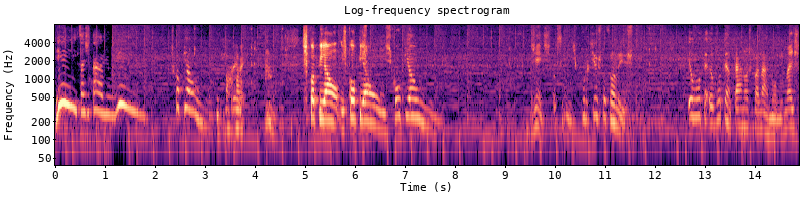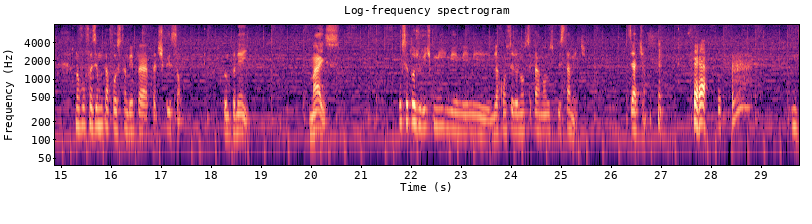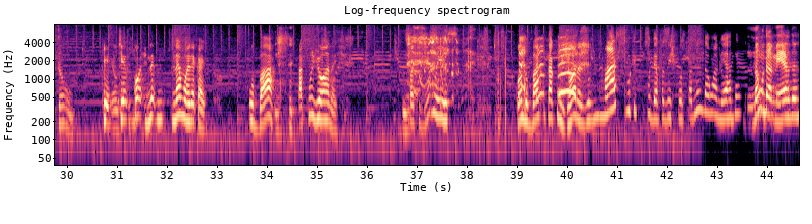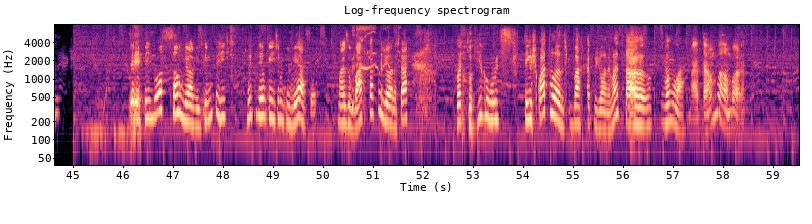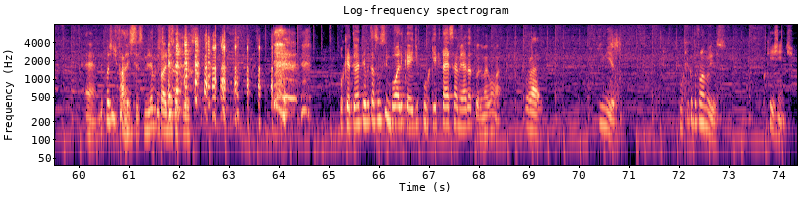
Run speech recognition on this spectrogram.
Ih, Sagitário! Ih, Escorpião! Escorpião! Escorpião! Escorpião! Gente, é o seguinte, por que eu estou falando isso? Eu vou, eu vou tentar não explanar nomes, mas não vou fazer muita força também para a descrição não tô nem aí. Mas o setor jurídico me, me, me, me, me aconselhou não citar nomes explicitamente. Certo? Certo. Então. Que, eu... que, né, né, Mordecai? O bar tá com Jonas. Só te digo isso. Quando o bar tá com Jonas, o máximo que tu puder fazer esforço pra não dar uma merda. Não dar merda. Você é. não tem noção, meu amigo. Tem muita gente, muito tempo que a gente não conversa, mas o Barco tá com o Jonas, tá? Só te digo muito. Tem uns quatro anos que o Barco tá com o Jonas, mas tá. Vamos lá. Mas tá, vamos, bora. É, depois a gente fala disso. Me lembro de falar disso depois. Porque tem uma interpretação simbólica aí de por que, que tá essa merda toda, mas vamos lá. Vai. Primeiro, por que, que eu tô falando isso? Porque, gente,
